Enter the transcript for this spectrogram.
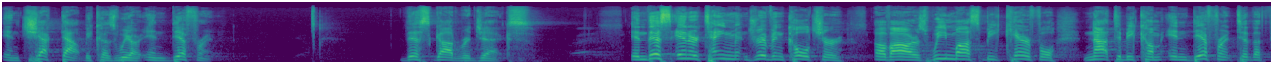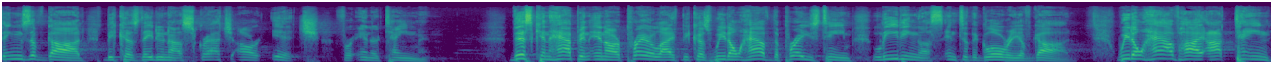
and checked out because we are indifferent this God rejects. In this entertainment driven culture of ours, we must be careful not to become indifferent to the things of God because they do not scratch our itch for entertainment. This can happen in our prayer life because we don't have the praise team leading us into the glory of God. We don't have high octane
